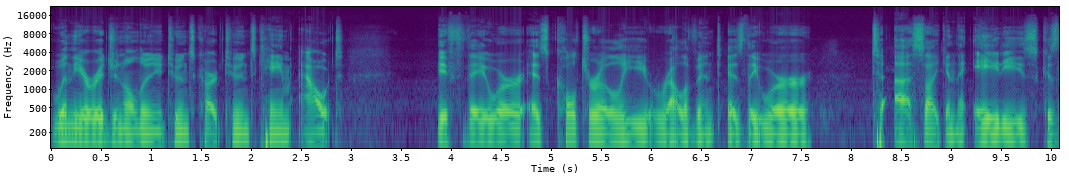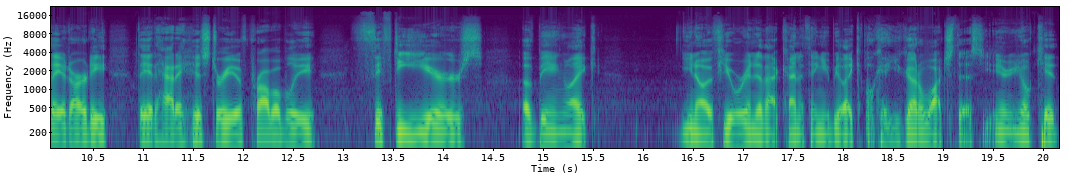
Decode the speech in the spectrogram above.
when the original Looney Tunes cartoons came out, if they were as culturally relevant as they were to us, like in the '80s, because they had already they had had a history of probably 50 years of being like, you know, if you were into that kind of thing, you'd be like, okay, you got to watch this. You, you know, kid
